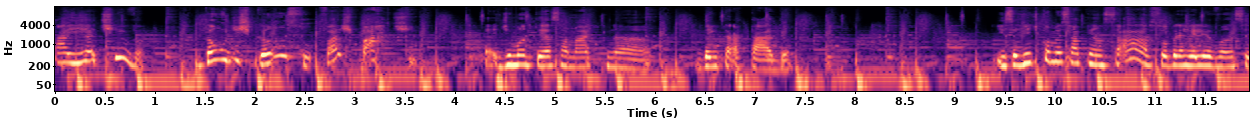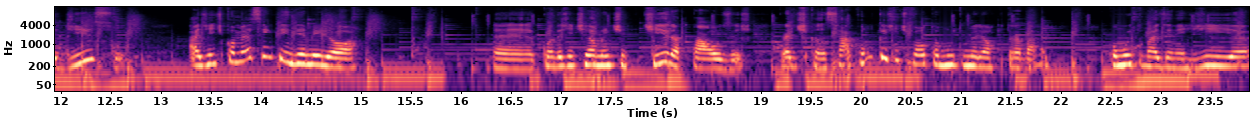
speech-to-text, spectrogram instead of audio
aí ativa. Então, o descanso faz parte é, de manter essa máquina bem tratada. E se a gente começar a pensar sobre a relevância disso, a gente começa a entender melhor é, quando a gente realmente tira pausas para descansar, como que a gente volta muito melhor para o trabalho? Com muito mais energia,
